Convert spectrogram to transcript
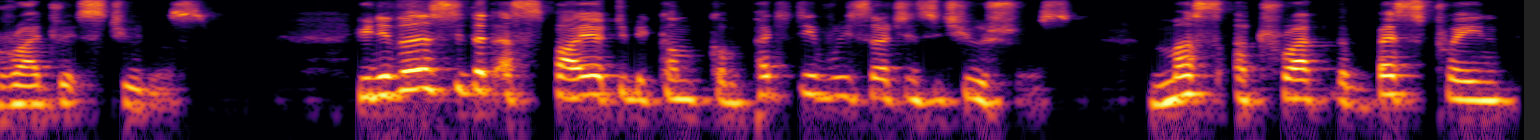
graduate students. Universities that aspire to become competitive research institutions must attract the best trained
